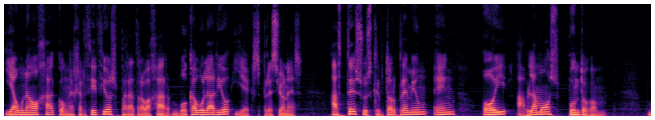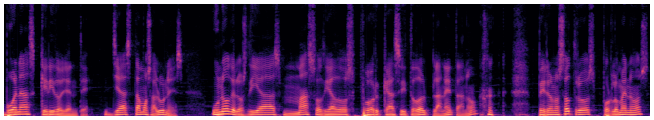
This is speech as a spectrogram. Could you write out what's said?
y a una hoja con ejercicios para trabajar vocabulario y expresiones. Hazte suscriptor premium en hoyhablamos.com. Buenas, querido oyente. Ya estamos a lunes, uno de los días más odiados por casi todo el planeta, ¿no? Pero nosotros, por lo menos,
